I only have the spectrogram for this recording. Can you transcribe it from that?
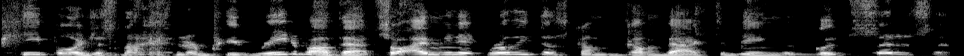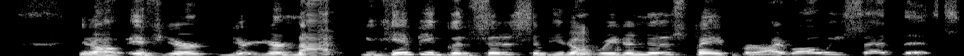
people are just not going to read about that so i mean it really does come come back to being a good citizen you know if you're, you're you're not you can't be a good citizen if you don't read a newspaper i've always said this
